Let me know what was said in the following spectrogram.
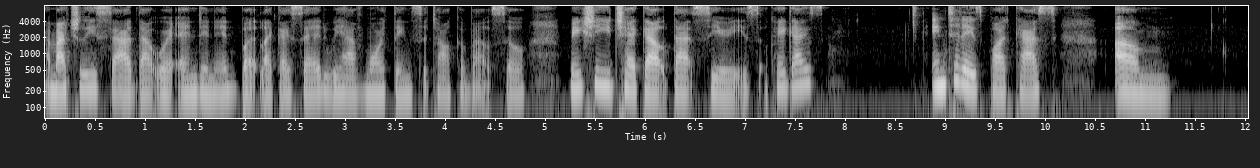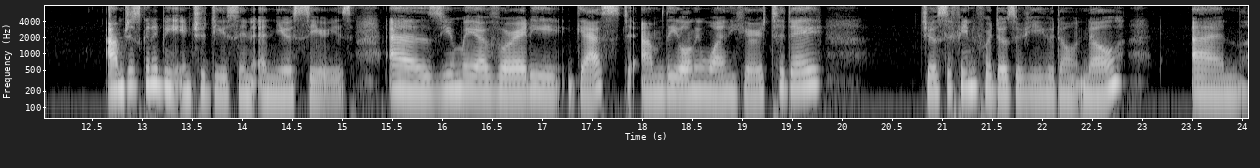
I'm actually sad that we're ending it, but like I said, we have more things to talk about. So make sure you check out that series. Okay, guys? In today's podcast, um, I'm just going to be introducing a new series. As you may have already guessed, I'm the only one here today. Josephine, for those of you who don't know, and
